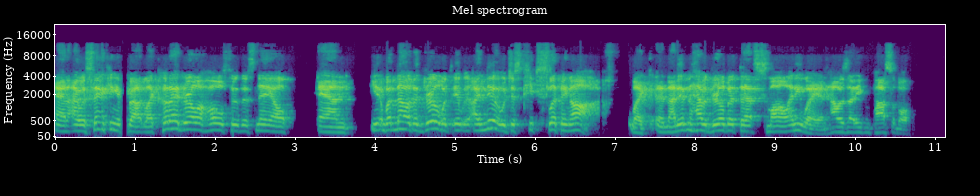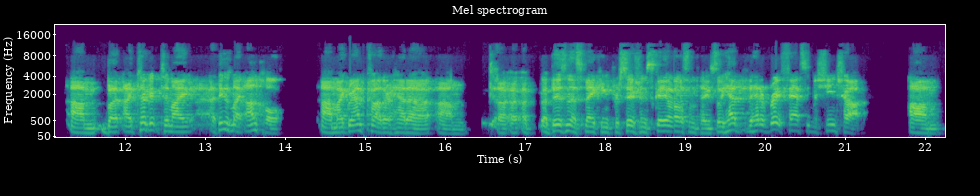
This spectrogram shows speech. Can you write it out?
And I was thinking about like, could I drill a hole through this nail? And you know, but no, the drill would. It, I knew it would just keep slipping off. Like, and I didn't have a drill bit that small anyway. And how is that even possible? Um, but I took it to my, I think it was my uncle. Uh, my grandfather had a, um, a, a, business making precision scales and things. So he had they had a very fancy machine shop. Um,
